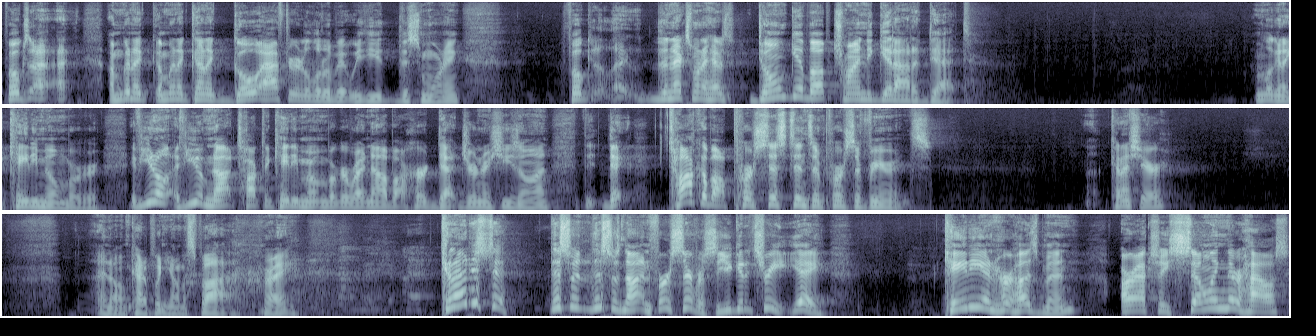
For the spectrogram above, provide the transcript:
Folks, I, am going to I'm gonna kind of go after it a little bit with you this morning. Folks, uh, the next one I have is don't give up trying to get out of debt. I'm looking at Katie Miltenberger. If you don't, if you have not talked to Katie Miltenberger right now about her debt journey she's on, they, talk about persistence and perseverance. Can I share? I know I'm kind of putting you on the spot, right? Can I just this was this was not in first service, so you get a treat. Yay. Katie and her husband are actually selling their house,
